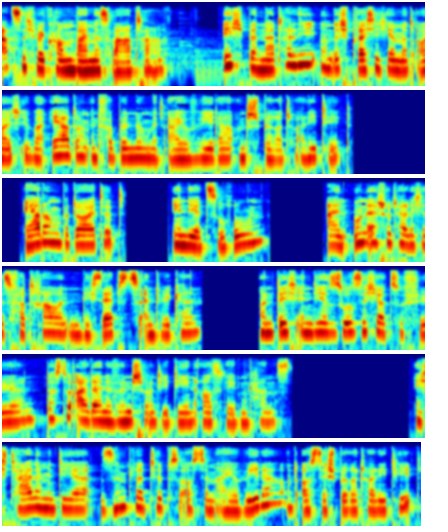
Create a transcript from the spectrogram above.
Herzlich willkommen bei Miss Vata. Ich bin Nathalie und ich spreche hier mit euch über Erdung in Verbindung mit Ayurveda und Spiritualität. Erdung bedeutet, in dir zu ruhen, ein unerschütterliches Vertrauen in dich selbst zu entwickeln und dich in dir so sicher zu fühlen, dass du all deine Wünsche und Ideen ausleben kannst. Ich teile mit dir simple Tipps aus dem Ayurveda und aus der Spiritualität,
